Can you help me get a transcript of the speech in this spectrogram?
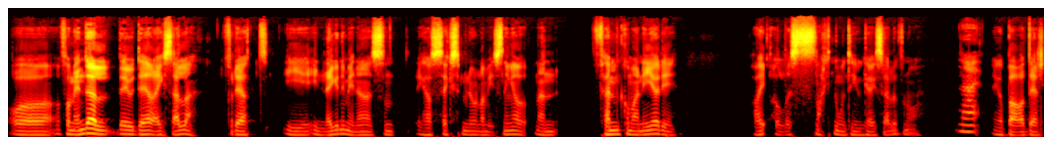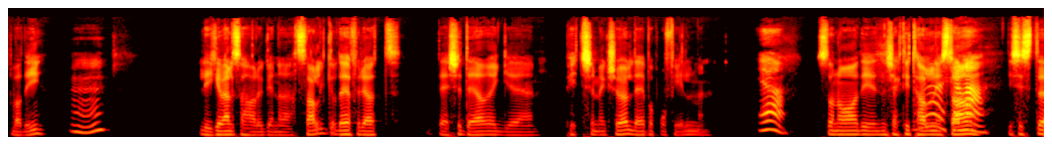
Og for min del, det er jo der jeg selger. Fordi at i innleggene mine sånn, Jeg har seks millioner visninger, men 5,9 av de har jeg aldri snakket noen ting om hva jeg selger for noe. Nei. Jeg har bare delt verdi. Mm. Likevel så har det generert salg, og det er fordi at det er ikke der jeg eh, pitcher meg sjøl, det er på profilen min. Ja. Så nå de, de sjekket de tallene i stad. De siste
